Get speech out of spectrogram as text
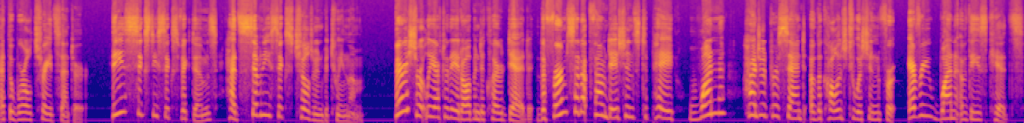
at the World Trade Center. These 66 victims had 76 children between them. Very shortly after they had all been declared dead, the firm set up foundations to pay 100% of the college tuition for every one of these kids.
